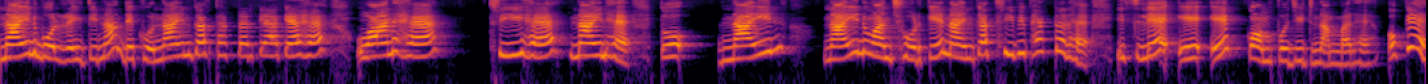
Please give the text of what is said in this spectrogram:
नाइन बोल रही थी ना, देखो नाइन का फैक्टर क्या क्या है? वन है थ्री है नाइन है। तो नाइन नाइन वन छोड़ के नाइन का थ्री भी फैक्टर है, इसलिए ए एक कॉम्पोजिट नंबर है ओके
